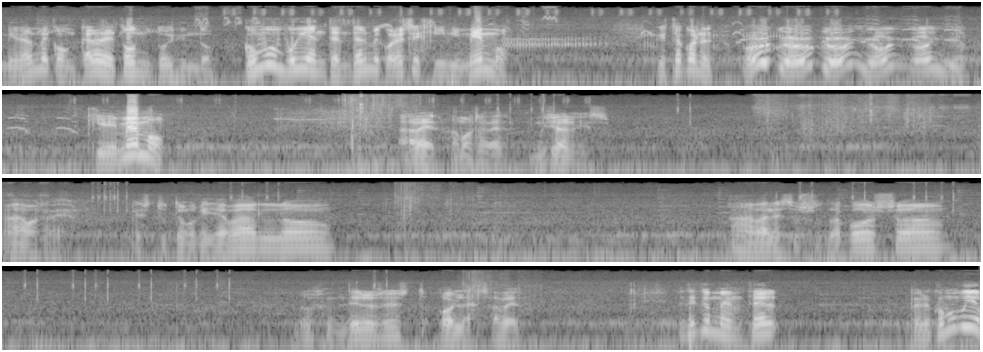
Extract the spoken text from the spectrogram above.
mirarme con cara de tonto diciendo ¿Cómo voy a entenderme con ese girimemo? Que está con el... ¡Girimemo! A ver, vamos a ver. Misiones. Vamos a ver. Esto tengo que llevarlo. Ah, vale, esto es otra cosa. Los senderos esto... Hola, a ver. Tengo que convencer... Pero ¿cómo voy a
